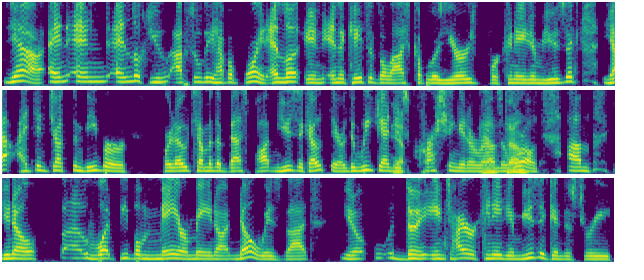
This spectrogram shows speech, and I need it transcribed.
Yeah, and and and look, you absolutely have a point. And look, in in the case of the last couple of years for Canadian music, yeah, I think Justin Bieber put out some of the best pop music out there. The Weeknd Yep. is crushing it around Hands the down. world. Um, you know, uh, what people may or may not know is that you know the entire Canadian music industry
